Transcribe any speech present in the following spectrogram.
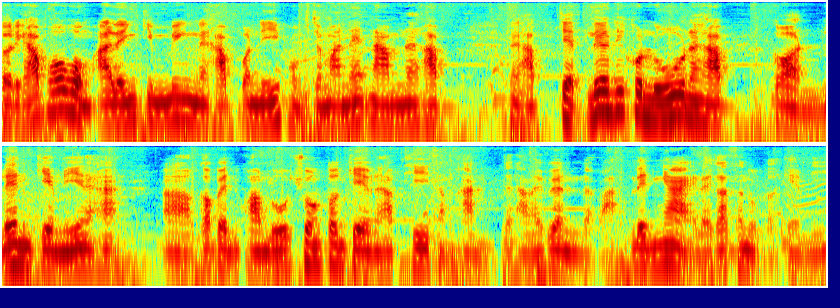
สวัสดีครับพผมอาเลนกิมมิ่งนะครับวันนี้ผมจะมาแนะนำนะครับนะครับเจ็ดเรื่องที่คนรู้นะครับ ก่อนเล่นเกมนี้นะฮะอ่าก็เป็นความรู้ช่วงต้นเกมนะครับ ที่สำคัญจะทำให้เพื่อนแบบว่าเล่นง่ายและก็สนุกกับเกมนี้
